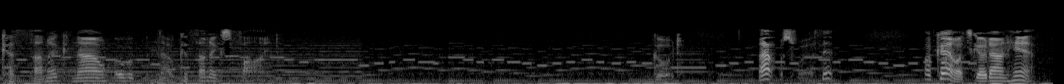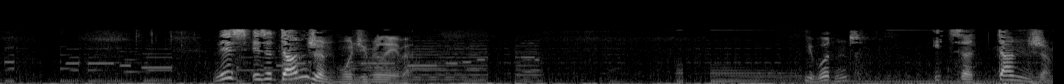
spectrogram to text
Cthulhu now over... No, Cthulhu's fine. Good. That was worth it. Okay, let's go down here. This is a dungeon, would you believe it? You wouldn't. It's a dungeon.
